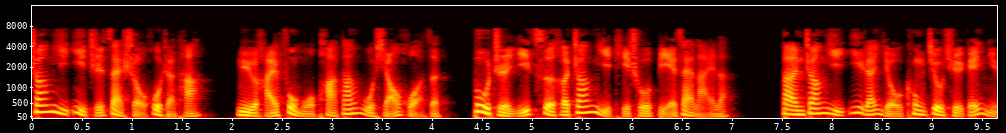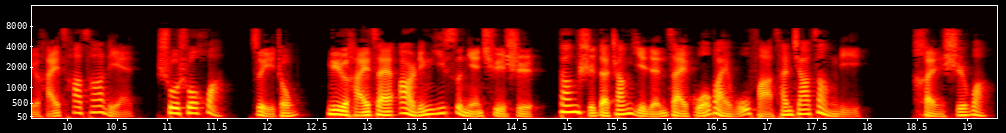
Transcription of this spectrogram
张译一直在守护着她。女孩父母怕耽误小伙子，不止一次和张译提出别再来了，但张译依然有空就去给女孩擦擦脸，说说话。最终，女孩在二零一四年去世。当时的张译人在国外，无法参加葬礼，很失望。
